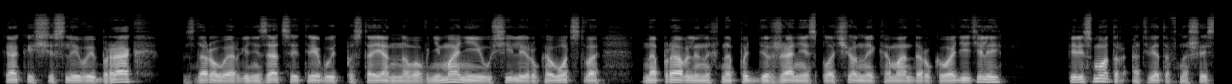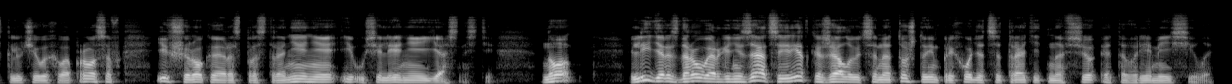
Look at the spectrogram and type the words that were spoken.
Как и счастливый брак, здоровая организация требует постоянного внимания и усилий руководства, направленных на поддержание сплоченной команды руководителей – пересмотр ответов на шесть ключевых вопросов, их широкое распространение и усиление ясности. Но лидеры здоровой организации редко жалуются на то, что им приходится тратить на все это время и силы.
